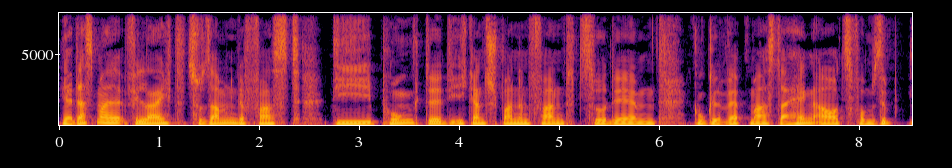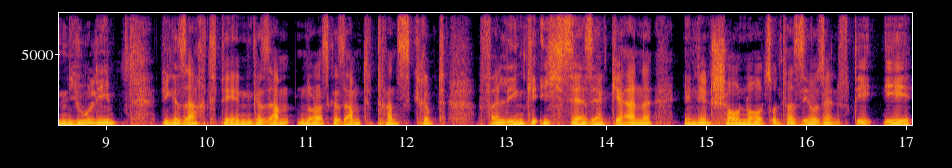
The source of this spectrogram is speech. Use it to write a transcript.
Ja, das mal vielleicht zusammengefasst die Punkte, die ich ganz spannend fand zu dem Google Webmaster Hangouts vom 7. Juli. Wie gesagt, den gesamten oder das gesamte Transkript verlinke ich sehr, sehr gerne in den Show Notes unter seosenf.de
